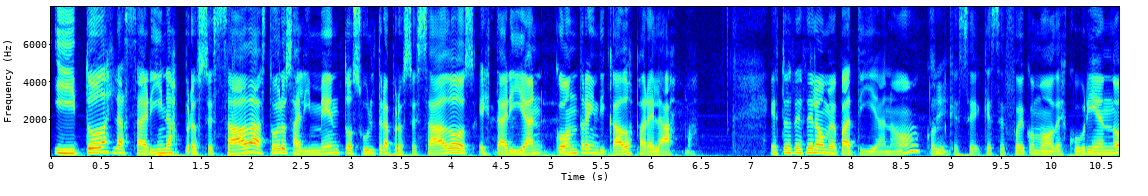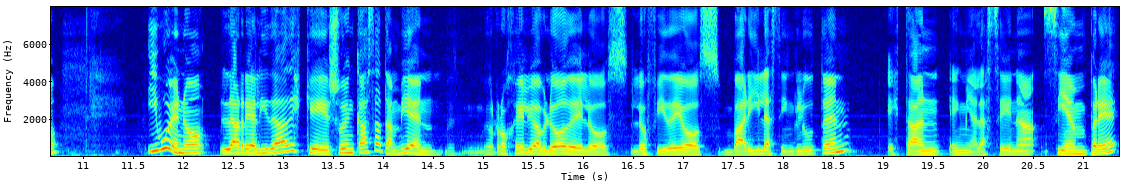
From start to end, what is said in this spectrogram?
y todas las harinas procesadas, todos los alimentos ultraprocesados estarían contraindicados para el asma. Esto es desde la homeopatía, ¿no? que, se, que se fue como descubriendo. Y bueno, la realidad es que yo en casa también. Rogelio habló de los, los fideos varila sin gluten. Están en mi alacena siempre.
